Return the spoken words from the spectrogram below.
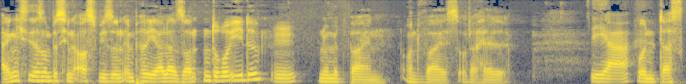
eigentlich sieht er so ein bisschen aus wie so ein imperialer Sondendroide, nur mit Beinen und weiß oder hell. Ja. Und das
